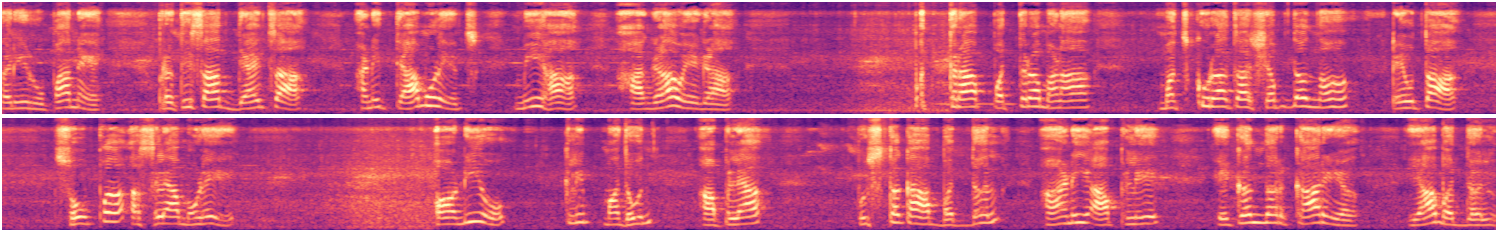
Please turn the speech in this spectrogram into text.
तरी रूपाने प्रतिसाद द्यायचा आणि त्यामुळेच मी हा आगळा वेगळा पत्रा पत्र म्हणा मजकुराचा शब्द न ठेवता सोपं असल्यामुळे ऑडिओ क्लिपमधून आपल्या पुस्तकाबद्दल आणि आपले एकंदर कार्य याबद्दल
